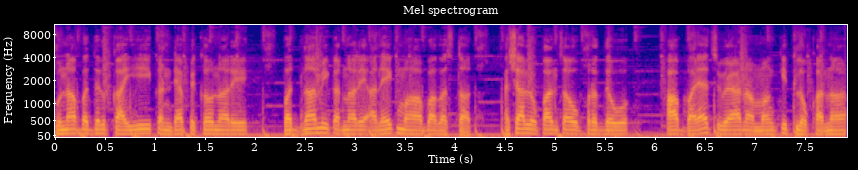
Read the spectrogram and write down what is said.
कुणाबद्दल काहीही कंड्या पिकवणारे बदनामी करणारे अनेक महाभाग असतात. अशा लोकांचा उपद्रव हा बऱ्याच वेळा नामांकित लोकांना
